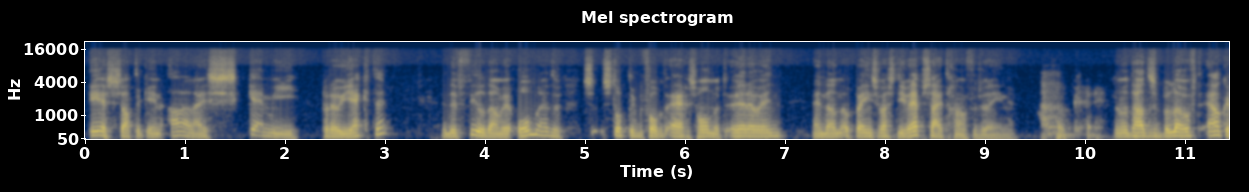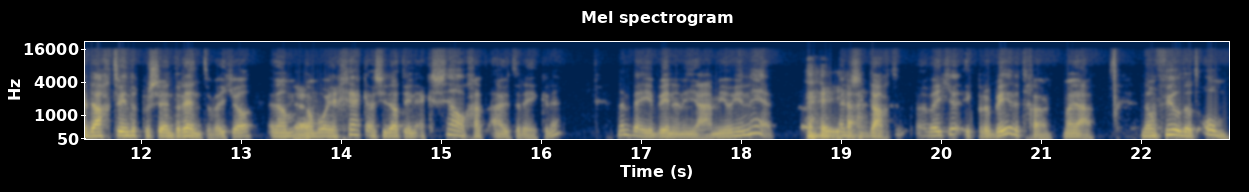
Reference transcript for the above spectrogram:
Eerst zat ik in allerlei scammy projecten. En dit viel dan weer om. Hè. Stopte ik bijvoorbeeld ergens 100 euro in. En dan opeens was die website gewoon verdwenen. Oké. Want hadden ze beloofd elke dag 20% rente, weet je wel. En dan, dan word je gek als je dat in Excel gaat uitrekenen. Dan ben je binnen een jaar miljonair. En dus ik dacht, weet je, ik probeer het gewoon. Maar ja, dan viel dat om.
